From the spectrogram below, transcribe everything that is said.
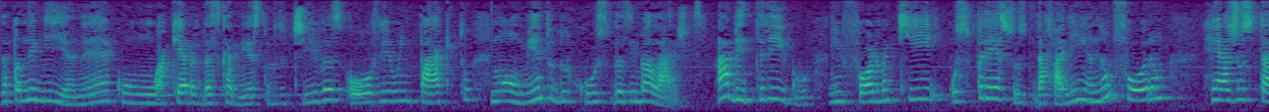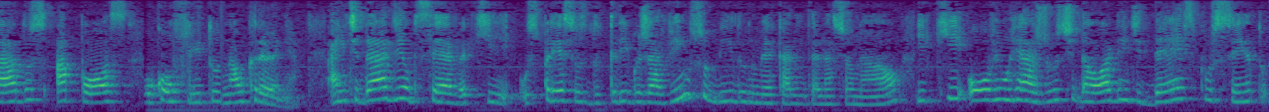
da pandemia, né? Com a quebra das cadeias produtivas, houve um impacto no aumento do custo das embalagens. A Bitrigo informa que os preços da farinha não foram reajustados após o conflito na Ucrânia. A entidade observa que os preços do trigo já vinham subindo no mercado internacional e que houve um reajuste da ordem de 10%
